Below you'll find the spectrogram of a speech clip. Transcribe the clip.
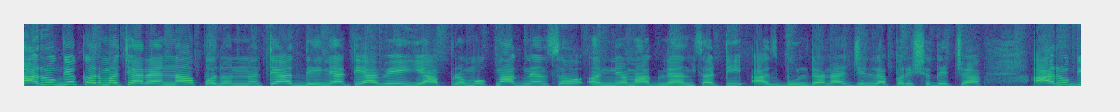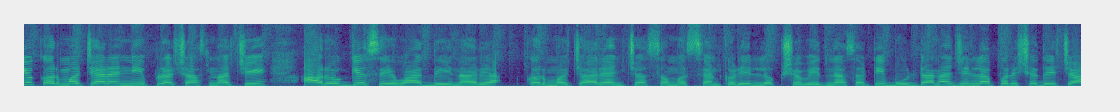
आरोग्य कर्मचाऱ्यांना पदोन्नत्या देण्यात यावे या प्रमुख मागण्यांसह अन्य मागण्यांसाठी आज बुलढाणा जिल्हा परिषदेच्या आरोग्य कर्मचाऱ्यांनी प्रशासनाचे आरोग्य सेवा देणाऱ्या कर्मचाऱ्यांच्या समस्यांकडे लक्ष वेधण्यासाठी बुलढाणा जिल्हा परिषदेच्या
